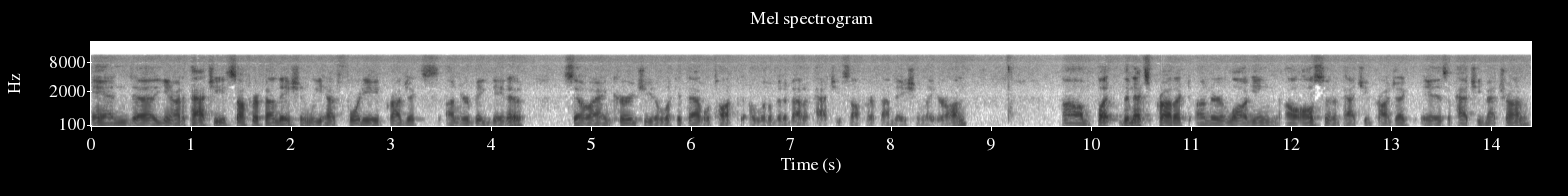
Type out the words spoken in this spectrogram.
And, you know, at Apache Software Foundation, we have 48 projects under big data. So I encourage you to look at that. We'll talk a little bit about Apache Software Foundation later on. Um, but the next product under logging, also an Apache project, is Apache Metron.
